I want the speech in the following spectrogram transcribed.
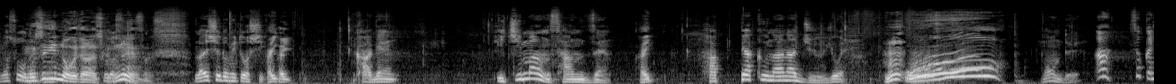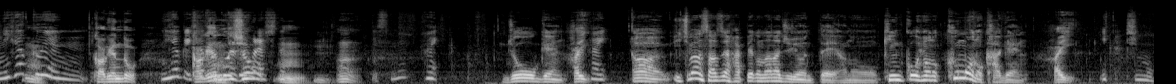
無責任なわけじゃないですけどね。来週の見通し。はい。加減。1万3874はい。円。おおなんで？あ、そっか、200円、加減と、200円、加減でしょ？150ぐらいしたうん。ですね。はい。上限。はい。はい。ああ、1万3874円って、あの、均衡表の雲の加減。はい。一目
